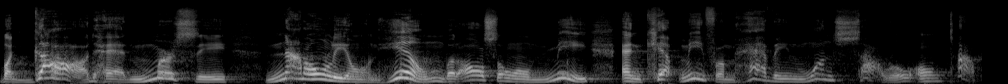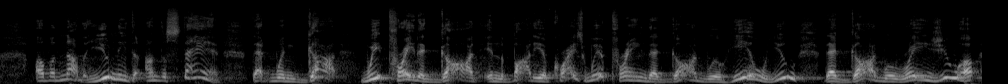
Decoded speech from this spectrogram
But God had mercy not only on him, but also on me, and kept me from having one sorrow on top of another. You need to understand that when God, we pray that God in the body of Christ, we're praying that God will heal you, that God will raise you up,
